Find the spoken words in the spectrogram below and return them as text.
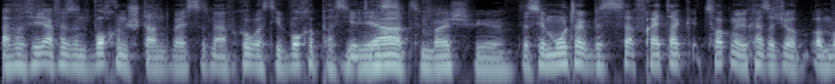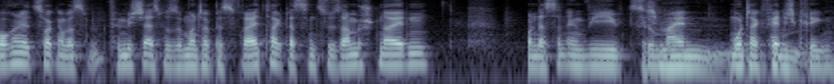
Einfach vielleicht einfach so ein Wochenstand, weißt du, dass man einfach guckt, was die Woche passiert ja, ist. Ja, zum Beispiel. Dass wir Montag bis Freitag zocken, du kannst natürlich auch am Wochenende zocken, aber für mich erstmal so Montag bis Freitag, das dann zusammenschneiden und das dann irgendwie zum ich mein, Montag fertig kriegen.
